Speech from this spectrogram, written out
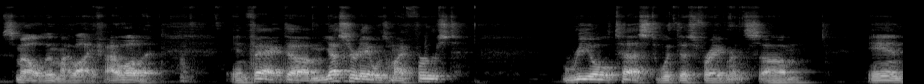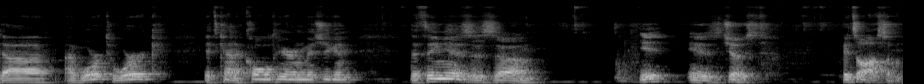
smelled in my life. I love it. In fact, um, yesterday was my first real test with this fragrance. Um, and uh, I wore it to work. It's kind of cold here in Michigan. The thing is, is um, it is just, it's awesome.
